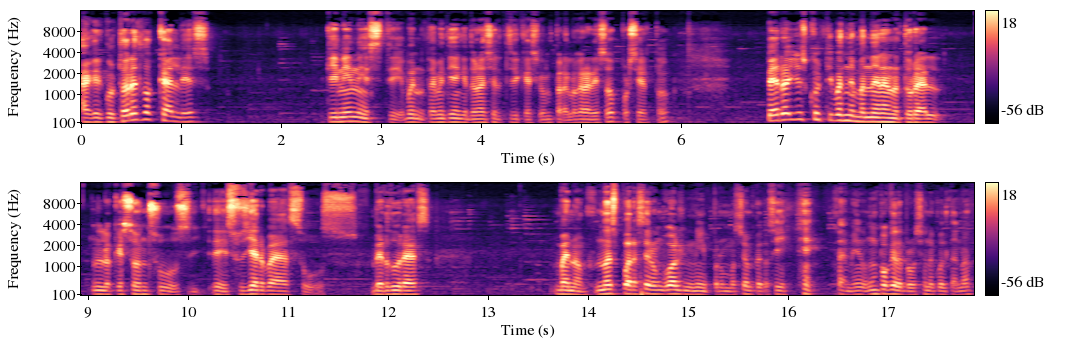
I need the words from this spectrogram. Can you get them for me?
agricultores locales tienen este, bueno, también tienen que tener una certificación para lograr eso, por cierto. Pero ellos cultivan de manera natural lo que son sus, eh, sus hierbas, sus verduras. Bueno, no es por hacer un gol ni promoción, pero sí, también un poco de promoción oculta, ¿no?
